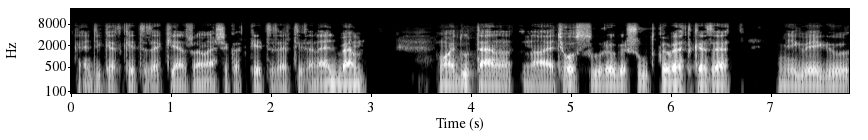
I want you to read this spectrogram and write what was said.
egyiket 2009-ben, a másikat 2011-ben, majd utána egy hosszú rögös út következett, míg végül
